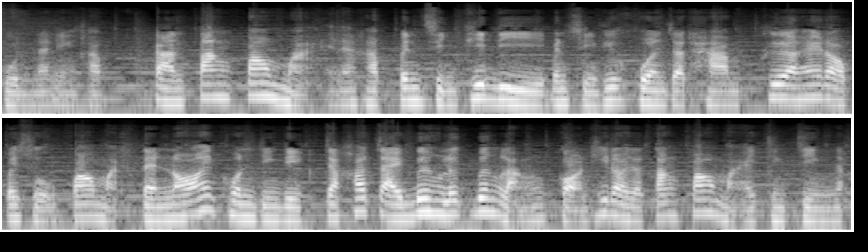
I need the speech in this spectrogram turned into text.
คุณนั่นเองครับ การตั้งเป้าหมายนะครับเป็นสิ่งที่ดีเป็นสิ่งที่ควรจะทำเพื่อให้เราไปสู่เป้าหมาย แต่น้อยคนจริงๆ จะเข้าใจเบื้องลึกเบื้องหลังก่อนที่เราจะตั้งเป้าหมายจริงๆนะ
